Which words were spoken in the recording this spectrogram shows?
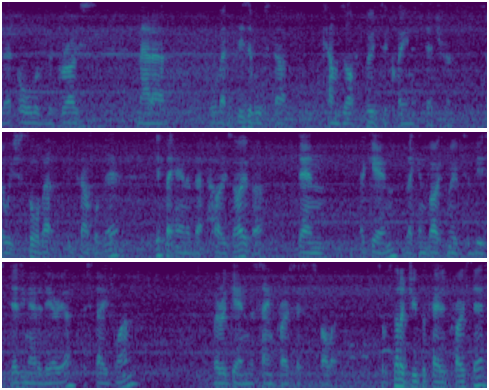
that all of the gross matter, all that visible stuff comes off, boots are clean, etc. So we saw that example there. If they handed that hose over, then again, they can both move to this designated area for stage one, where again, the same process is followed. So it's not a duplicated process,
